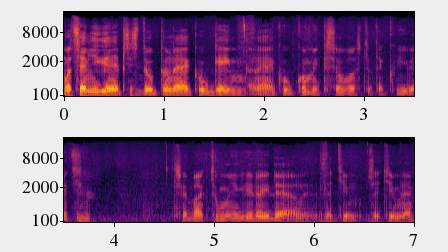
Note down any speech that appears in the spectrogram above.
Moc jsem nikdy nepřistoupil na nějakou game a na nějakou komiksovost a takové věci. Třeba k tomu někdy dojde, ale zatím, zatím ne.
